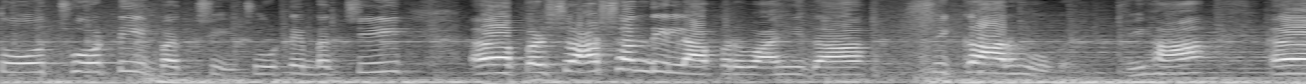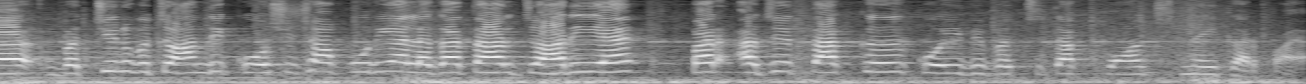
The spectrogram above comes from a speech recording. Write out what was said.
ਤੋਂ ਛੋਟੀ ਬੱਚੀ, ਛੋਟੇ ਬੱਚੀ ਪ੍ਰਸ਼ਾਸਨ ਦੀ ਲਾਪਰਵਾਹੀ ਦਾ ਸ਼ਿਕਾਰ ਹੋ ਗਈ। ਜੀ ਹਾਂ ਬੱਚੀ ਨੂੰ ਬਚਾਉਣ ਦੀ ਕੋਸ਼ਿਸ਼ਾਂ ਪੂਰੀਆਂ ਲਗਾਤਾਰ ਜਾਰੀ ਹੈ, ਪਰ ਅਜੇ ਤੱਕ ਕੋਈ ਵੀ ਬੱਚੇ ਤੱਕ ਪਹੁੰਚ ਨਹੀਂ ਕਰ ਪਾਇਆ।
